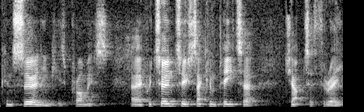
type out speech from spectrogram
concerning his promise. Uh, if we turn to 2 Peter chapter 3.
